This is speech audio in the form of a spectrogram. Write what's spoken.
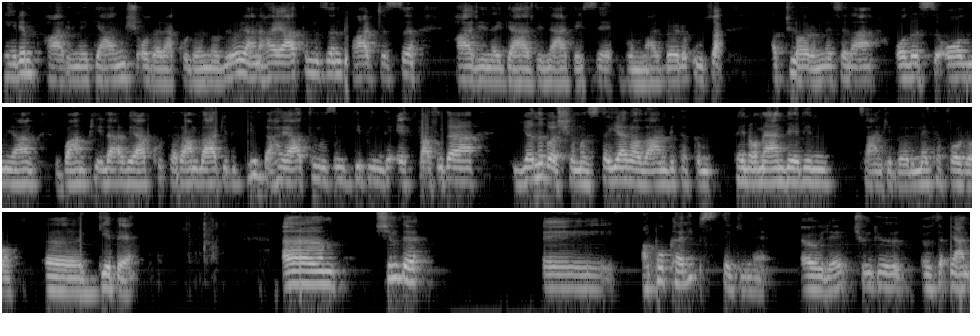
terim haline gelmiş olarak kullanılıyor. Yani hayatımızın bir parçası haline geldi neredeyse bunlar böyle uzak atıyorum mesela olası olmayan vampirler veya kurt adamlar gibi değil de hayatımızın dibinde etrafında yanı başımızda yer alan bir takım fenomenlerin sanki böyle metaforu e, gibi. E, şimdi e, apokalips de yine öyle. Çünkü yani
